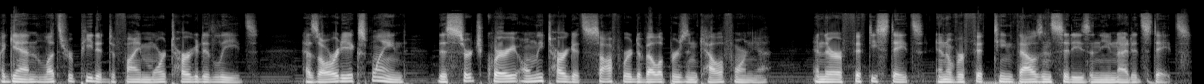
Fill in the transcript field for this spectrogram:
Again, let's repeat it to find more targeted leads. As already explained, this search query only targets software developers in California, and there are 50 states and over 15,000 cities in the United States.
